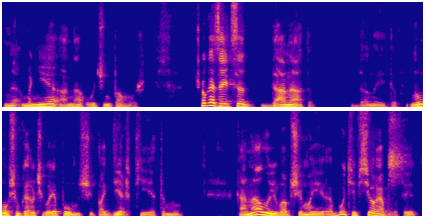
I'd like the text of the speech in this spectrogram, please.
мне она очень поможет. Что касается донатов, донейтов, ну, в общем, короче говоря, помощи, поддержки этому каналу и вообще моей работе. Все работает,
